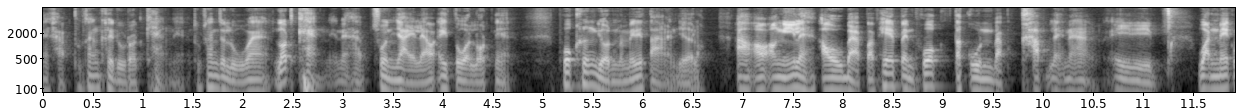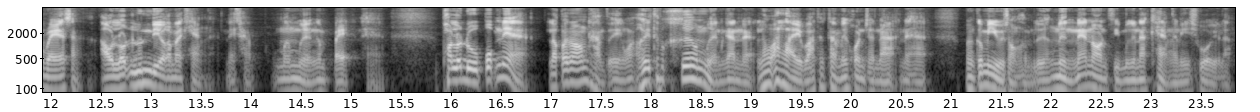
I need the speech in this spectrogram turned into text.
นะครับทุกท่านเคยดูรถแข่งเนี่ยทุกท่านจะรู้ว่ารถแข่งเนี่ยนะครับส่วนใหญ่แล้วไอ้ตัวรถเนี่ยพวกเครื่องยนต์มันไม่ได้ต่างกันเยอะหรอกเอาเอาเอางี้เลยเอาแบบประเภทเป็นพวกตระกูลแบบคับเลยนะฮะไอ้ one make race อะเอารถรุ่นเดียวกันมาแข่งนะครับมันเหมือนกันเป๊ะนะฮะพอเราดูปุ๊บเนี่ยเราก็ต้องถามตัวเองว่าเฮ้ยถ้าเครื่องมันเหมือนกันเนี่ยแล้วอะไรวะที่ทำให้คนชนะนะฮะมันก็มีอยู่สองสามเรื่องหนึ่งแน่นอนฝีมือนักแข่งอันนี้ชัวร์อยู่แล้ว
